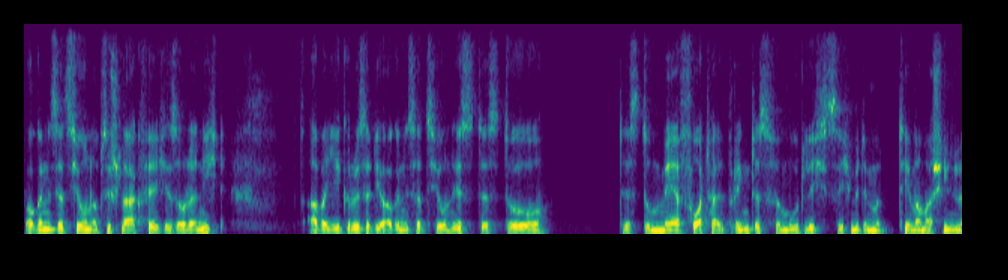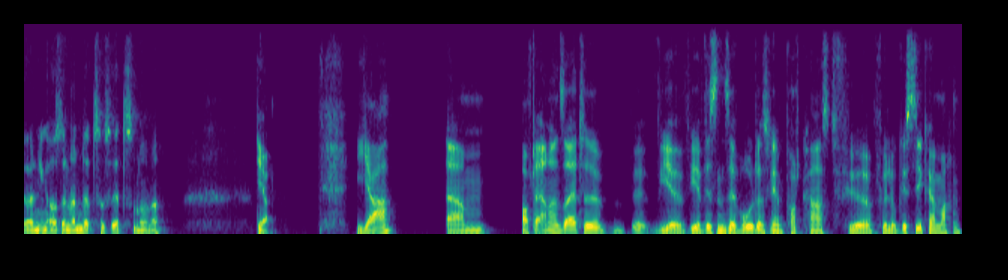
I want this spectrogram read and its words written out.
Organisation, ob sie schlagfähig ist oder nicht, aber je größer die Organisation ist, desto, desto mehr Vorteil bringt es vermutlich, sich mit dem Thema Machine Learning auseinanderzusetzen, oder? Ja. Ja. Ähm, auf der anderen Seite, wir, wir wissen sehr wohl, dass wir einen Podcast für, für Logistiker machen,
